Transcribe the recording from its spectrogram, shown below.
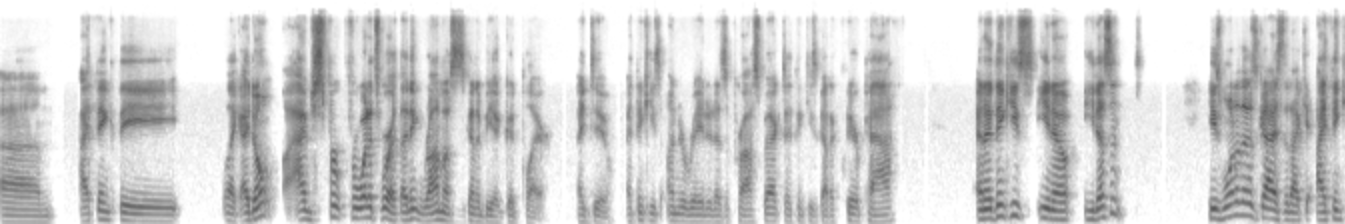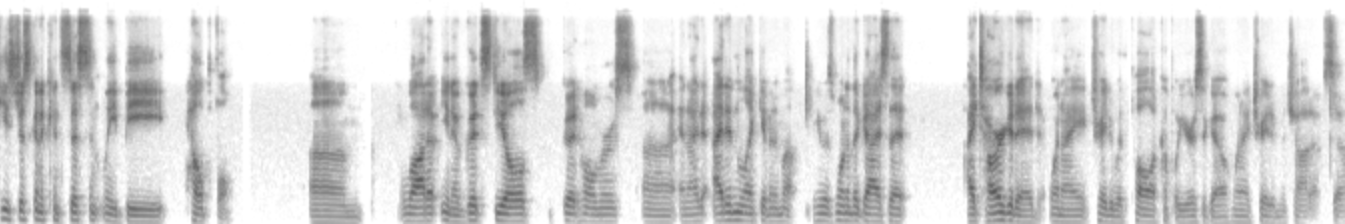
Um, I think the like I don't I'm just for, for what it's worth. I think Ramos is going to be a good player. I do. I think he's underrated as a prospect. I think he's got a clear path, and I think he's you know he doesn't. He's one of those guys that I I think he's just going to consistently be helpful. Um, a lot of you know good steals, good homers, uh, and I, I didn't like giving him up. He was one of the guys that I targeted when I traded with Paul a couple years ago when I traded Machado. So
